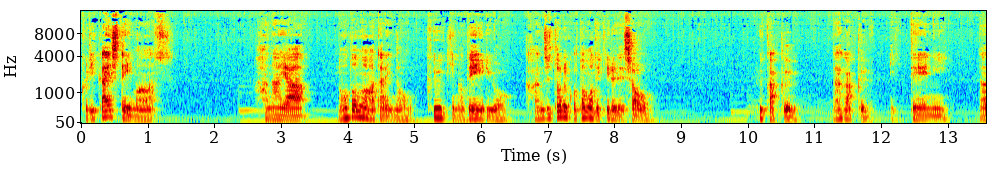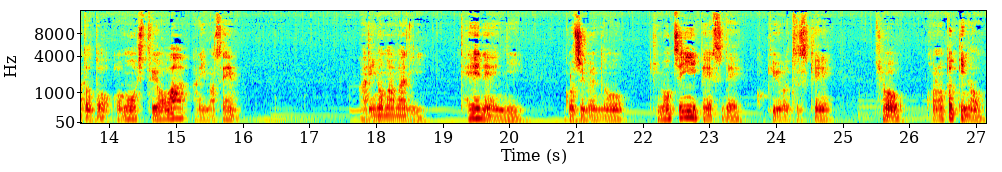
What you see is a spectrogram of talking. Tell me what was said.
繰り返しています。鼻や喉のあたりの空気の出入りを感じ取ることもできるでしょう。深く長く一定になどと思う必要はありません。ありのままに丁寧にご自分の気持ちいいペースで呼吸を続け今日この時の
